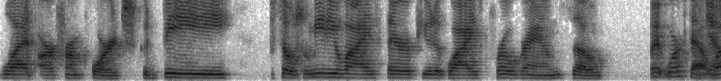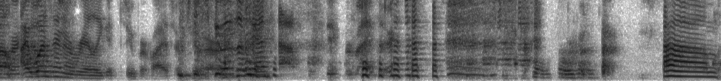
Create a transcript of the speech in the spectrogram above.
what our front porch could be, social media wise, therapeutic wise, programs. So it worked out Yeah, well. worked I out. wasn't a really good supervisor to She her. was a fantastic supervisor. Um,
